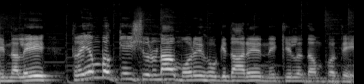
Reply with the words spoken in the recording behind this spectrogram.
ಹಿನ್ನೆಲೆ ತ್ರಯಂಬಕೇಶ್ವರನ ಮೊರೆ ಹೋಗಿದ್ದಾರೆ ನಿಖಿಲ್ ದಂಪತಿ.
